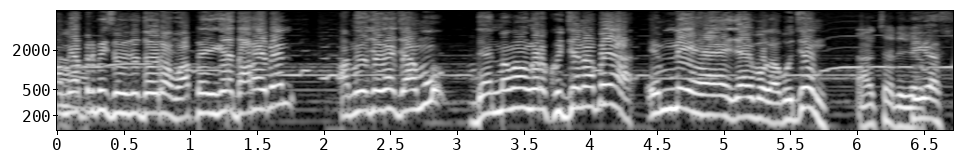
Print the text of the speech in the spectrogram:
আমি আপনার পিছনে পিছনে দৌড়াবো আপনি এখানে দাঁড়াইবেন আমি ওই জায়গায় যাব দেন মামা আমার খুঁজে না পাইয়া এমনি হ্যাঁ যাইবো গা বুঝছেন? আচ্ছা ঠিক আছে।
